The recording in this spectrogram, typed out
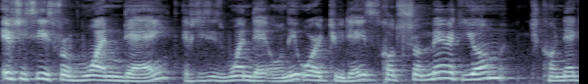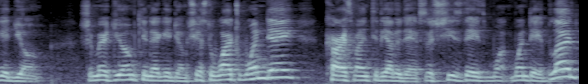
If she sees for one day, if she sees one day only or two days, it's called Shomeret Yom Koneged Yom. Yom Koneged Yom. She has to watch one day corresponding to the other day. So she's days one, one day of blood.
